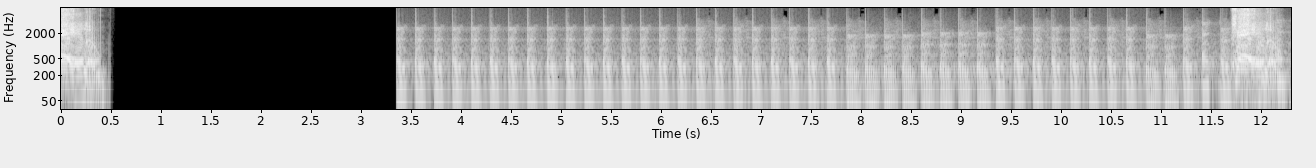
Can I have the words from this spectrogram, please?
Caleb. Caleb.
